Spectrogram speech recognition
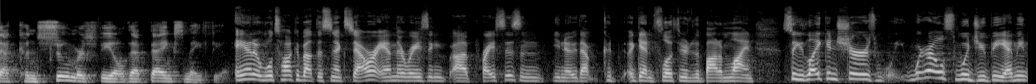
that consumers feel that banks may feel. And we'll talk about this next hour. And they're raising uh, prices, and you know that could again flow through to the bottom line. So you like insurers? Where else would you be? I mean,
